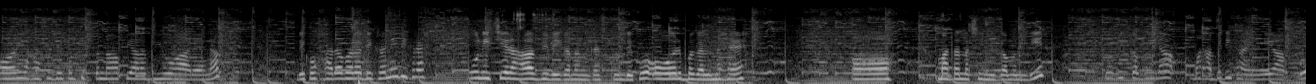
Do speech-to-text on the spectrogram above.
और यहाँ से देखो कितना प्यारा व्यू आ रहा है ना। देखो हरा भरा दिख रहा नहीं दिख रहा है? वो नीचे रहा विवेकानंद का स्कूल देखो और बगल में है। और माता लक्ष्मी का मंदिर तो भी कभी ना वहाँ भी दिखाएँगे आपको।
